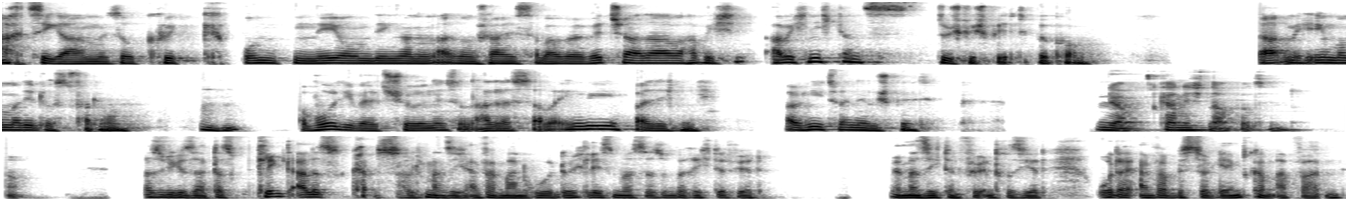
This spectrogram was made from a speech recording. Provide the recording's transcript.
80er, mit so quick bunten Neon-Dingern und all so Scheiß. Aber bei Witcher, da habe ich, hab ich nicht ganz durchgespielt bekommen. Da hat mich irgendwann mal die Lust verloren. Mhm. Obwohl die Welt schön ist und alles, aber irgendwie, weiß ich nicht. Habe ich nie zu Ende gespielt. Ja, kann ich nachvollziehen. Ja. Also wie gesagt, das klingt alles, sollte man sich einfach mal in Ruhe durchlesen, was da so berichtet wird. Wenn man sich dann für interessiert. Oder einfach bis zur Gamescom abwarten.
